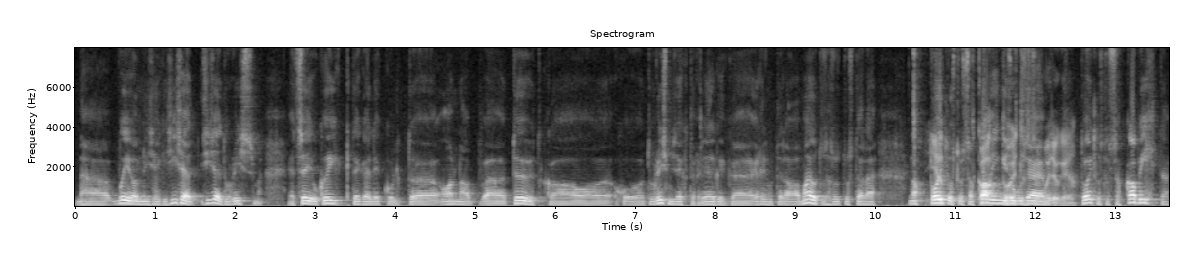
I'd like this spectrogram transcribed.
või on isegi sise, siseturism, et see ju kõik tegelikult äh, annab äh, tööd ka turismisektorile, eelkõige erinevatele majutusasutustele noh, toitlustus saab ka, ka mingisuguse, toitlustus saab ka pihta.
